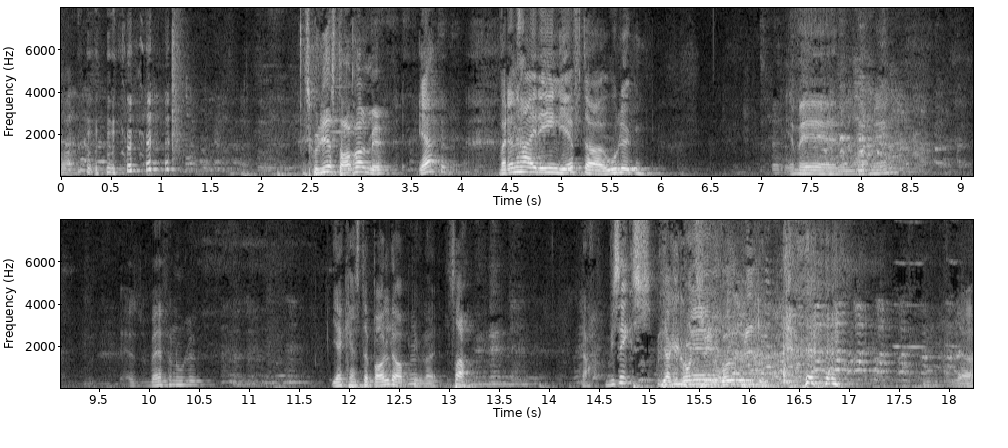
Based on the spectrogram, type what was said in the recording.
herrer. Jeg skulle lige have Stockholm med. Ja. Hvordan har I det egentlig efter ulykken? Jamen, lidt mere. Hvad for en ulykke? Jeg kaster bolde op, Nikolaj. Så. Nå, vi ses. Jeg kan kun se en rød bil. Ja.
